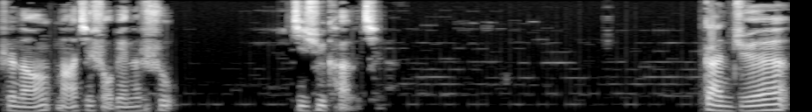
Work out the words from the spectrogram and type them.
只能拿起手边的书继续看了起来。感觉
